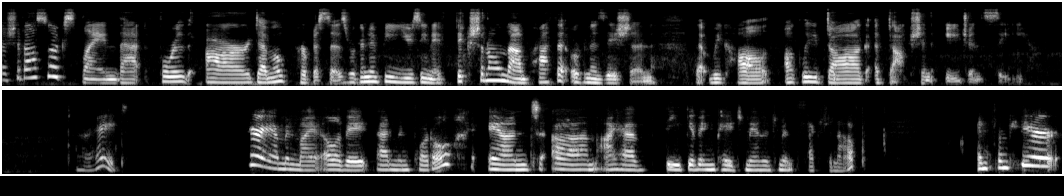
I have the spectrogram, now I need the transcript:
I should also explain that for our demo purposes, we're going to be using a fictional nonprofit organization that we call Ugly Dog Adoption Agency. All right. Here I am in my Elevate admin portal, and um, I have the giving page management section up. And from here,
